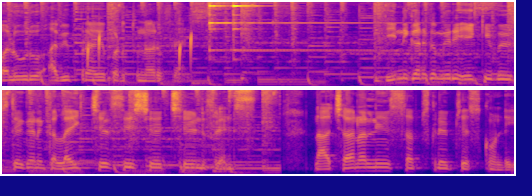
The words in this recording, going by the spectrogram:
పలువురు అభిప్రాయపడుతున్నారు ఫ్రెండ్స్. దీన్ని కనుక మీరు ఏకీభవిస్తే కనుక లైక్ చేసి షేర్ చేయండి ఫ్రెండ్స్. నా ఛానల్ని సబ్స్క్రైబ్ చేసుకోండి.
